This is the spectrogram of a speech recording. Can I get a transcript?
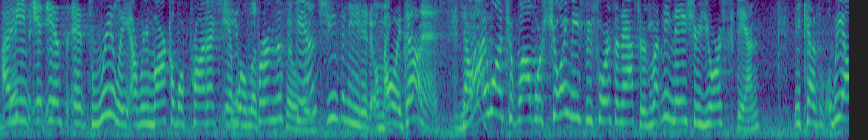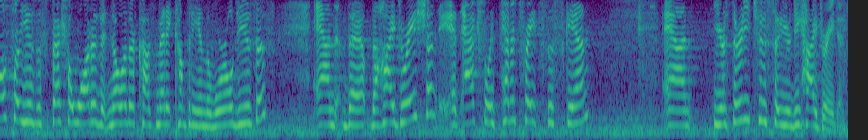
I mean, it is, it's really a remarkable product. She it will firm the so skin. rejuvenated. Oh my oh, it goodness. Does. Now I want to, while we're showing these befores and afters, let me measure your skin because we also use a special water that no other cosmetic company in the world uses. And the, the hydration, it actually penetrates the skin. And you're 32, so you're dehydrated.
